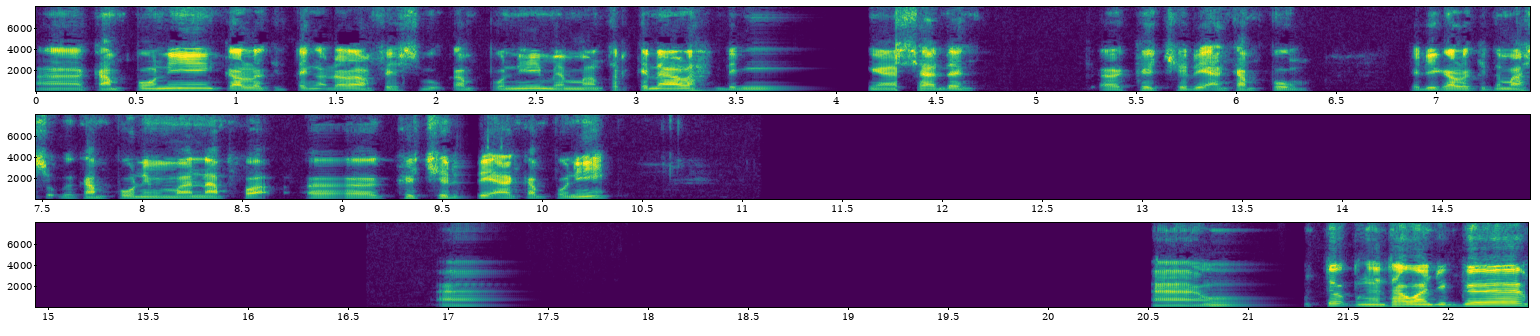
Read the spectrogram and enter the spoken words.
Uh, kampung ni kalau kita tengok dalam Facebook kampung ni memang terkenal lah dengan dan uh, keceriaan kampung. Jadi kalau kita masuk ke kampung ni memang nampak uh, keceriaan kampung ni. Uh, untuk pengetahuan juga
